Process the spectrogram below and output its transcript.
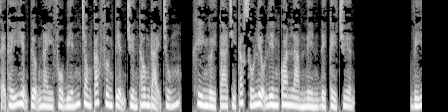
sẽ thấy hiện tượng này phổ biến trong các phương tiện truyền thông đại chúng, khi người ta chỉ các số liệu liên quan làm nền để kể chuyện. Ví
